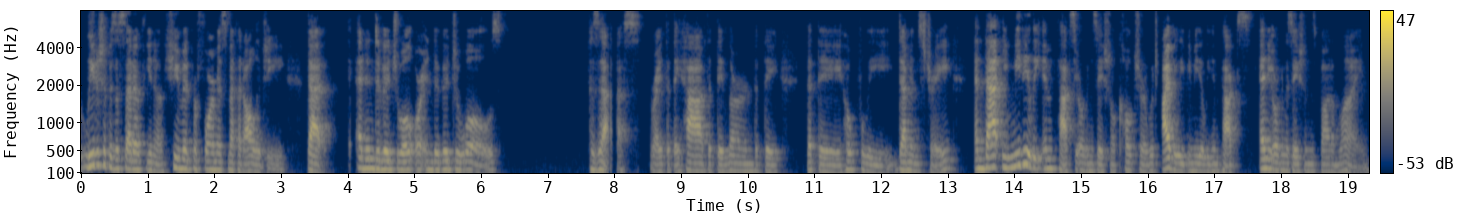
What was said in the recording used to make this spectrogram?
leadership is a set of you know human performance methodology that an individual or individuals possess right that they have that they learn that they that they hopefully demonstrate and that immediately impacts the organizational culture which i believe immediately impacts any organization's bottom line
